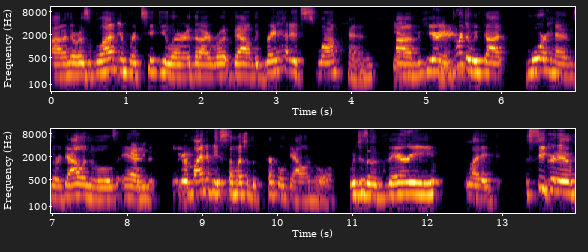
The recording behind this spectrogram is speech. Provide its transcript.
Um, and there was one in particular that I wrote down, the gray-headed swamp hen. Yeah. Um, here in Georgia, we've got moor hens or gallinules, and it reminded me so much of the purple gallinule, which is a very like secretive,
